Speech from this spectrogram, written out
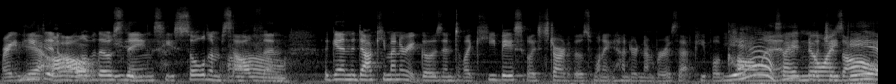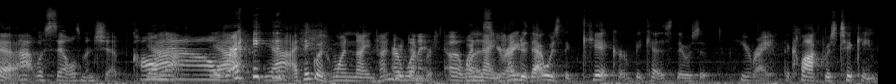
right? And he Yeah, did all oh, of those he did- things. He sold himself, and Oh. again, the documentary it goes into like he basically started those one eight hundred numbers that people call Yes, in. I had no which is all- idea. that was salesmanship. Call yeah, now, yeah, right? Yeah, I think it was 1 900 Or numbers. oh, one you're right. That was the kicker because there was a You're right. the clock was ticking.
